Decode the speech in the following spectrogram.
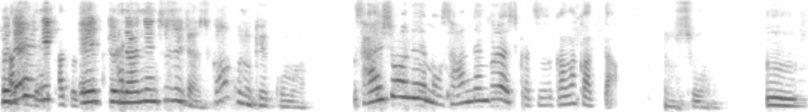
それでえーっと、何年続いたんですか？この結婚は。最初はね、もう3年ぐらいしか続かなかった。そう。うん。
